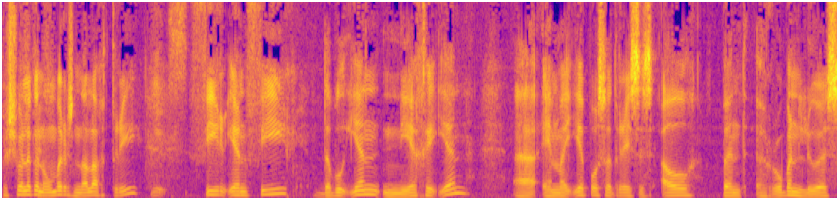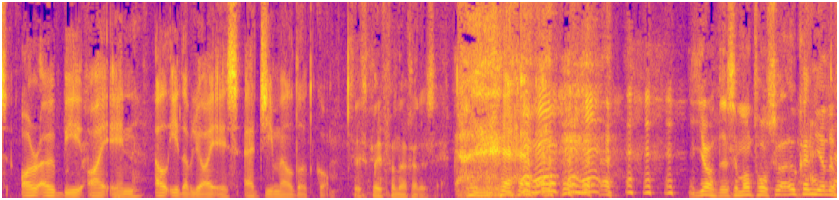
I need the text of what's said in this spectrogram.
persoonlike nommer is 083 yes. 414 1191 uh, en my e-posadres is l.robinloos@gmail.com. Sy skryf vinniger as ek. ja, dis 'n mond vol so ou kan jy hulle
